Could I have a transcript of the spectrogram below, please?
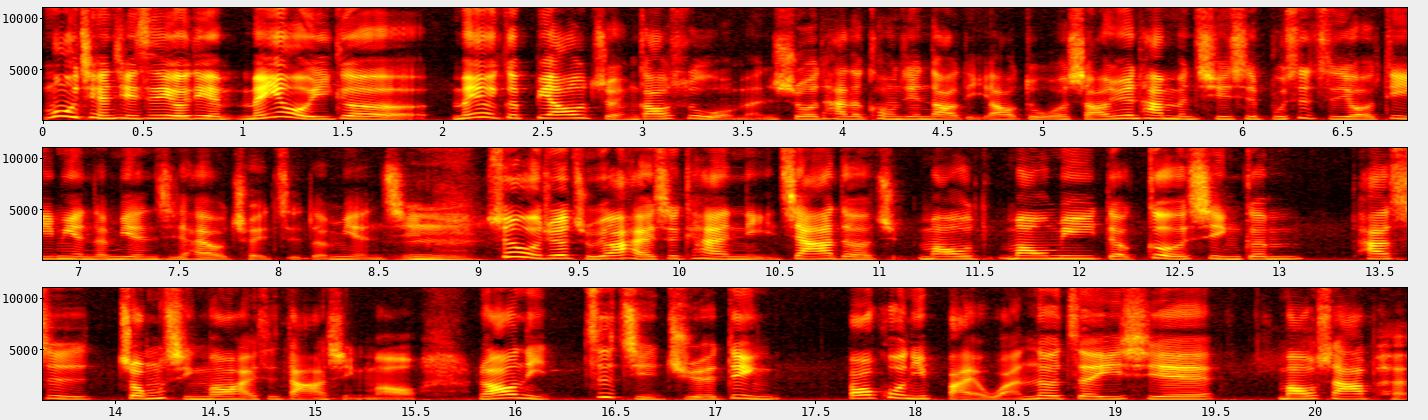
目前其实有点没有一个没有一个标准告诉我们说它的空间到底要多少，因为它们其实不是只有地面的面积，还有垂直的面积。嗯，所以我觉得主要还是看你家的猫猫咪的个性，跟它是中型猫还是大型猫，然后你自己决定，包括你摆完了这一些。猫砂盆，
